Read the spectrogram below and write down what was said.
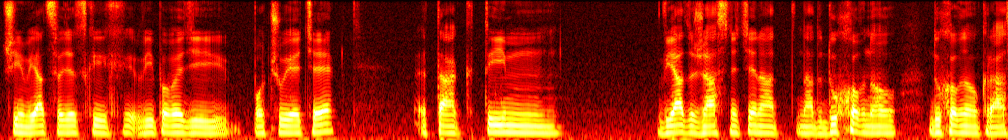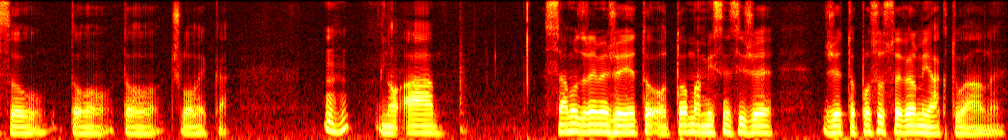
čím viac svedeckých výpovedí počujete, tak tým viac žasnete nad, nad duchovnou, duchovnou krásou toho, toho človeka. Uh-huh. No a samozrejme, že je to o tom a myslím si, že, že to posolstvo je veľmi aktuálne.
